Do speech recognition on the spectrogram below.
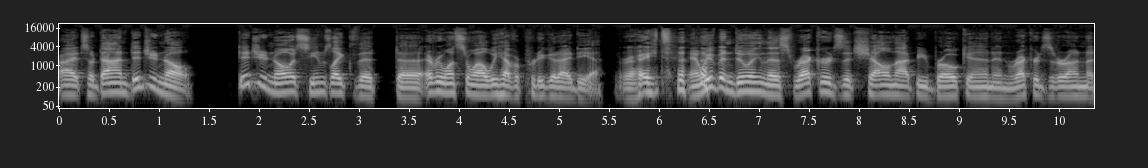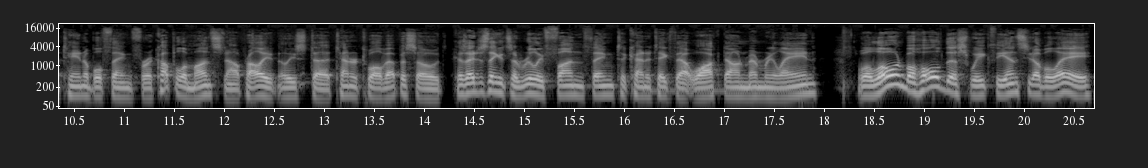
All right. So, Don, did you know? Did you know it seems like that uh, every once in a while we have a pretty good idea? Right? and we've been doing this records that shall not be broken and records that are unattainable thing for a couple of months now, probably at least uh, 10 or 12 episodes, because I just think it's a really fun thing to kind of take that walk down memory lane. Well, lo and behold, this week, the NCAA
